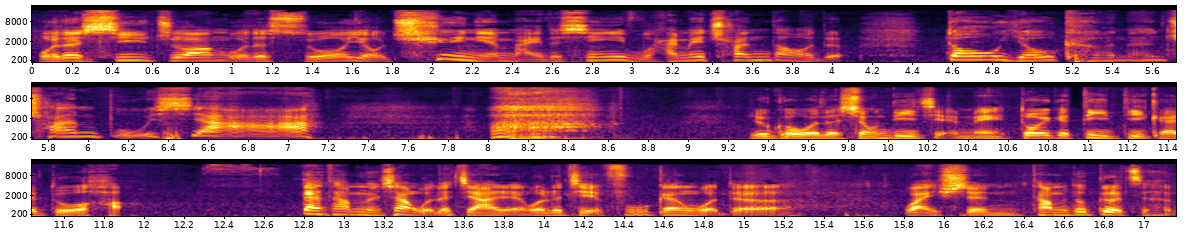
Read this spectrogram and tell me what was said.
我的西装，我的所有去年买的新衣服还没穿到的，都有可能穿不下啊！如果我的兄弟姐妹多一个弟弟该多好，但他们像我的家人，我的姐夫跟我的外甥，他们都个子很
